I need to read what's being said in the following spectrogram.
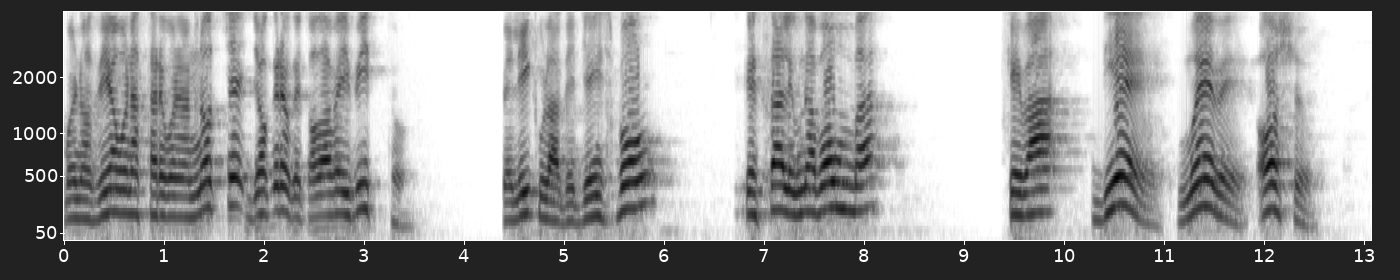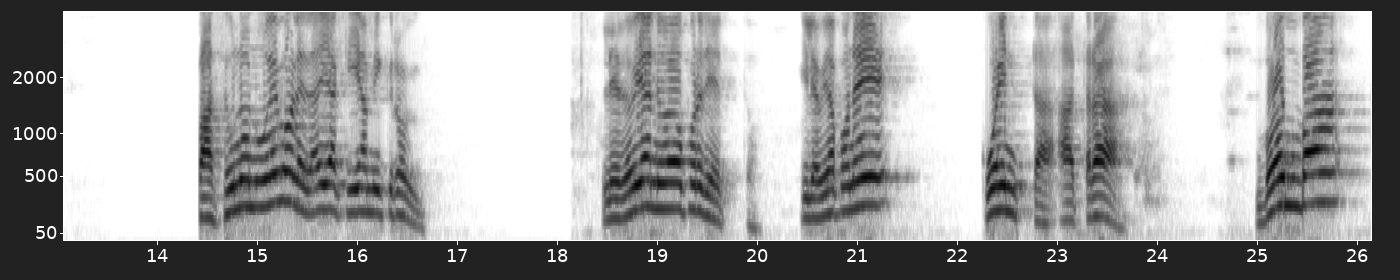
Buenos días, buenas tardes, buenas noches. Yo creo que todos habéis visto películas de James Bond que sale una bomba que va 10, 9, 8. Para hacer uno nuevo le dais aquí a Microbit. Le doy a nuevo proyecto y le voy a poner cuenta atrás. Bomba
